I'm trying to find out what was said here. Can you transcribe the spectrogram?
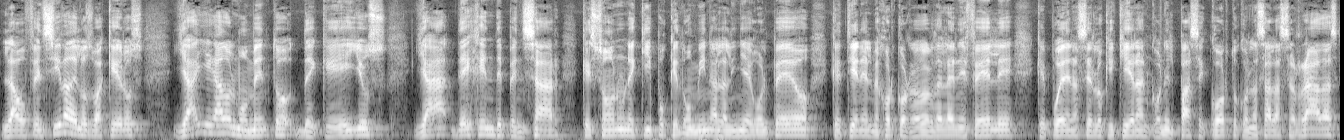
la ofensiva de los Vaqueros ya ha llegado el momento de que ellos ya dejen de pensar que son un equipo que domina la línea de golpeo, que tiene el mejor corredor de la NFL, que pueden hacer lo que quieran con el pase corto, con las alas cerradas,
